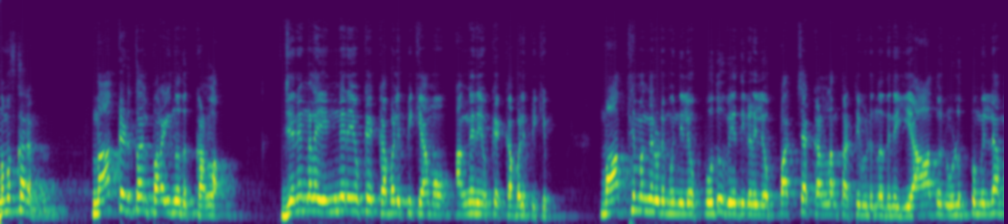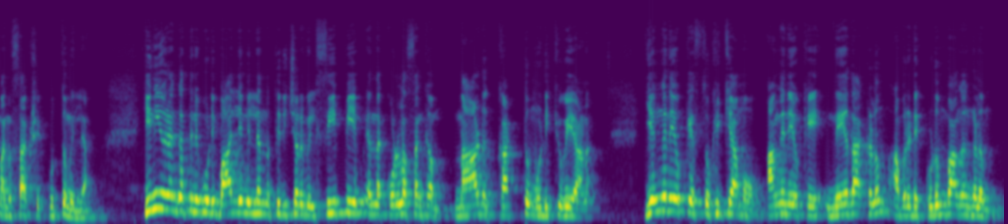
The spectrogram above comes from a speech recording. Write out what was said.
നമസ്കാരം. നാക്കെടുത്താൽ പറയുന്നത് കള്ളം. ജനങ്ങളെ എങ്ങനെയൊക്കെ കബളിപ്പിക്കാമോ അങ്ങനെയൊക്കെ കബളിപ്പിക്കും. മാധ്യമങ്ങളുടെ മുന്നിലോ പൊതുവേദികളിലോ പച്ച കള്ളം തട്ടിവിടുന്നതിന് യാതൊരു എളുപ്പമില്ല മനസാക്ഷി കുത്തുമില്ല. ഇനിയൊരംഗത്തിന് കൂടി ബാല്യമില്ലെന്ന തിരിച്ചറിവിൽ സി പി എം എന്ന കൊള്ളസംഘം നാട് കട്ടുമുടിക്കുകയാണ്. എങ്ങനെയൊക്കെ സുഖിക്കാമോ അങ്ങനെയൊക്കെ നേതാക്കളും അവരുടെ കുടുംബാംഗങ്ങളും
